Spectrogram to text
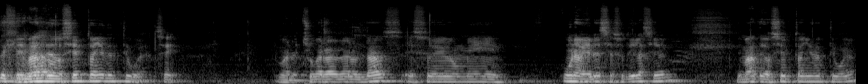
del De más de 200 años de antigüedad. Sí. Bueno, chúpela Carol Dance, eso es una violencia sutil hacia él, de más de 200 años de antigüedad.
